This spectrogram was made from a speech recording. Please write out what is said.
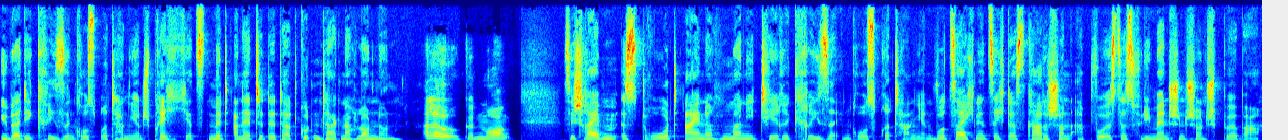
Über die Krise in Großbritannien spreche ich jetzt mit Annette Dittert. Guten Tag nach London. Hallo, guten Morgen. Sie schreiben, es droht eine humanitäre Krise in Großbritannien. Wo zeichnet sich das gerade schon ab? Wo ist das für die Menschen schon spürbar?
